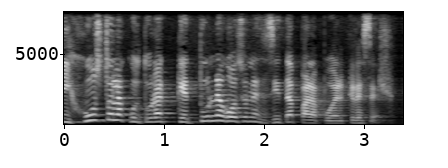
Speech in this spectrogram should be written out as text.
y justo la cultura que tu negocio necesita para poder crecer.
